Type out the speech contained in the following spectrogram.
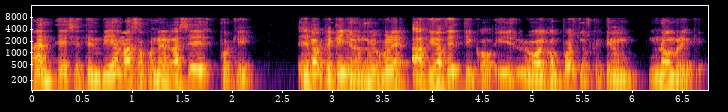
antes se tendía más a poner las E porque es más pequeño, no se puede poner ácido acético y luego hay compuestos que tienen un nombre que,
